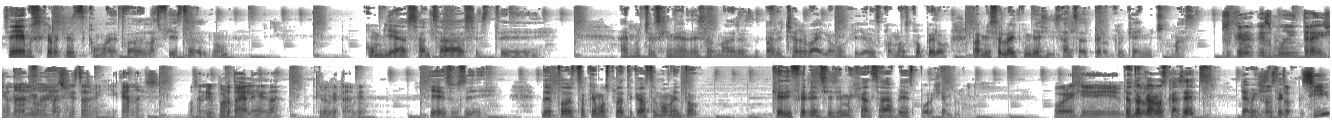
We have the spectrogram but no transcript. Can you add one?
Sí, pues creo que es como de todas las fiestas, ¿no? Cumbias, salsas, este... Hay muchos géneros de esas madres para echar el bailón que yo desconozco, pero para mí solo hay cumbias y salsas, pero creo que hay muchos más. Pues creo que es muy tradicional, ¿no? En las fiestas mexicanas. O sea, no importa la edad, creo que también. Y eso sí. De todo esto que hemos platicado hasta el momento, ¿qué diferencia y semejanza ves, por ejemplo? Por ejemplo... ¿Te tocaron los cassettes? Ya me dijiste to- Sí,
